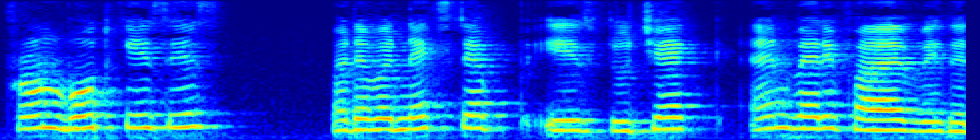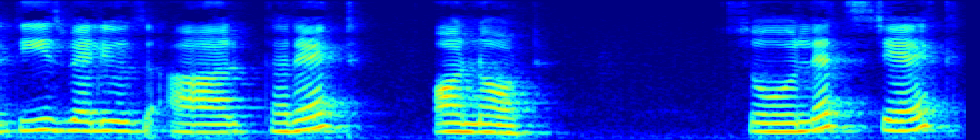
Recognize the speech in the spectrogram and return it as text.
from both cases. But our next step is to check and verify whether these values are correct or not. So let's check.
